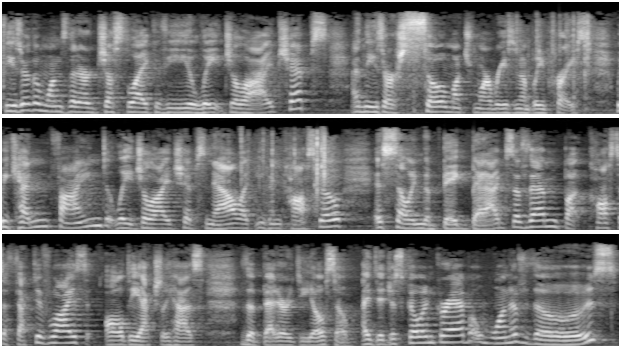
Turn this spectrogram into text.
These are the ones that are just like the late July chips. And these are so much more reasonably priced. We can find late July chips now, like even Costco is selling the big bags of them, but cost effective wise, Aldi actually has the better deal. So I did just go and grab one of those.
